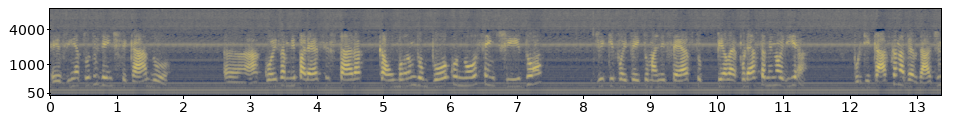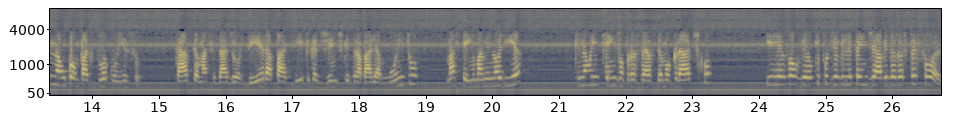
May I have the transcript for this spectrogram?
E vinha tudo identificado. Uh, a coisa me parece estar acalmando um pouco no sentido de que foi feito um manifesto pela, por essa minoria. Porque Casca, na verdade, não compactua com isso Casca é uma cidade ordeira, pacífica, de gente que trabalha muito, mas tem uma minoria que não entende um processo democrático e resolveu que podia vilipendiar a vida das pessoas.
